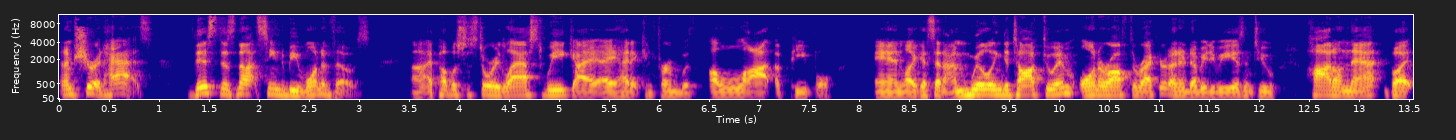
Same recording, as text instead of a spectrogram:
and I'm sure it has. This does not seem to be one of those. Uh, I published a story last week. I, I, had it confirmed with a lot of people. And like I said, I'm willing to talk to him on or off the record. I know WWE isn't too hot on that, but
